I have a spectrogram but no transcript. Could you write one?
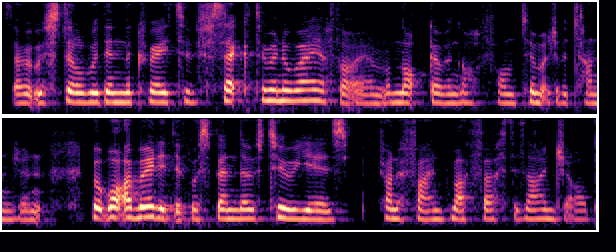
so it was still within the creative sector in a way. I thought I'm not going off on too much of a tangent, but what I really did was spend those two years trying to find my first design job.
